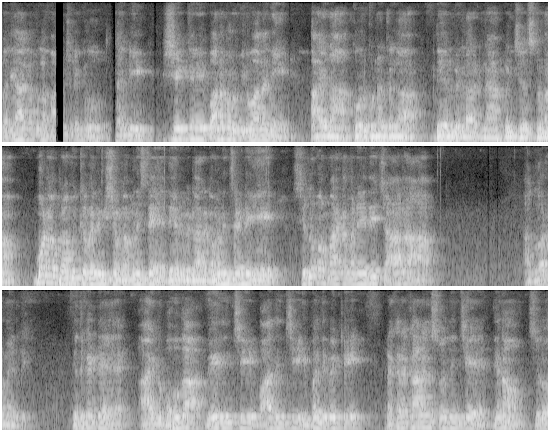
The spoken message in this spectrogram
బలియాగముగా మార్చడానికి తండ్రి శక్తిని బలమును ఇవ్వాలని ఆయన కోరుకున్నట్లుగా దేవుని బిడ్డలారా జ్ఞాపకం చేస్తున్నాం. మూడవ ప్రాముఖ్యమైన విషయం గమనిస్తే దేవుని బిడ్డలారా గమనించండి సిలువ మరణం అనేది చాలా అఘోరమైనది. ఎందుకంటే ఆయన బహుగా వేధించి బాధించి ఇబ్బంది పెట్టి రకరకాలుగా శోధించే దినం సిలువ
